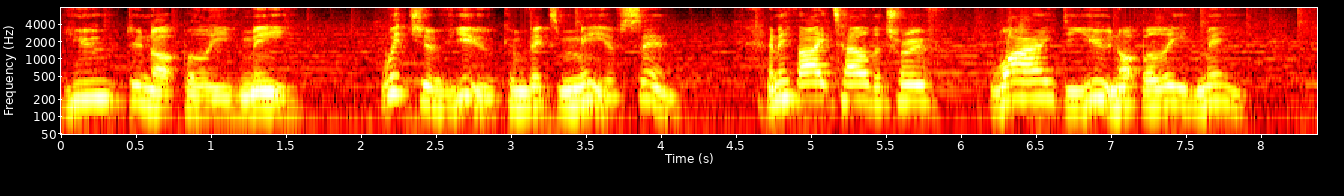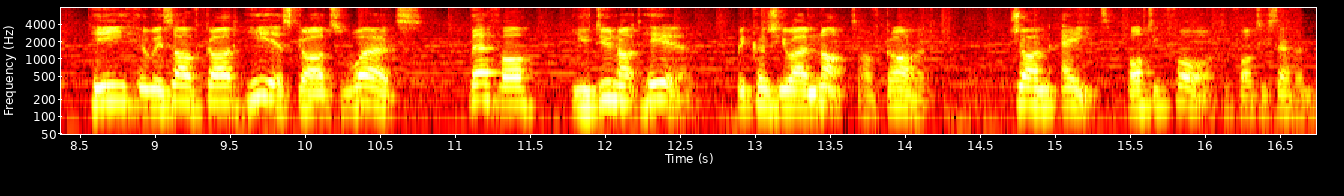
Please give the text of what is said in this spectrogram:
you do not believe me. Which of you convicts me of sin? And if I tell the truth, why do you not believe me? He who is of God hears God's words. Therefore, you do not hear, because you are not of God. John 8 44 47.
